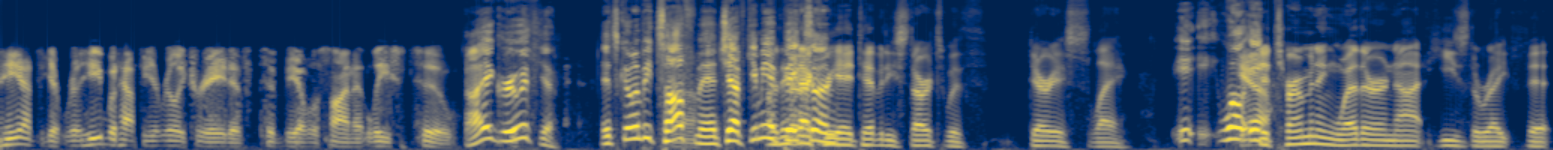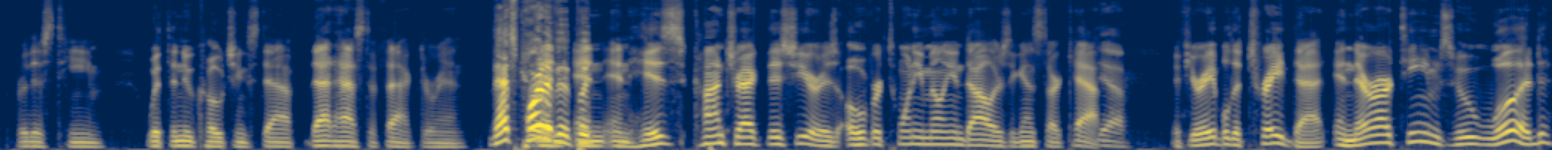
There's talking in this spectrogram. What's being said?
He have to get. Re- he would have to get really creative to be able to sign at least two. I agree with you. It's going to be tough, Yeah. man. Jeff, give me I a think big that time. creativity starts with Darius Slay. It- it- well, Yeah. it- determining whether or not he's the right fit for this team with the new coaching staff that has to factor in that's part and, of it. But and and his contract this year is over 20 million dollars against our cap yeah, if you're able to trade that and there are teams who would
